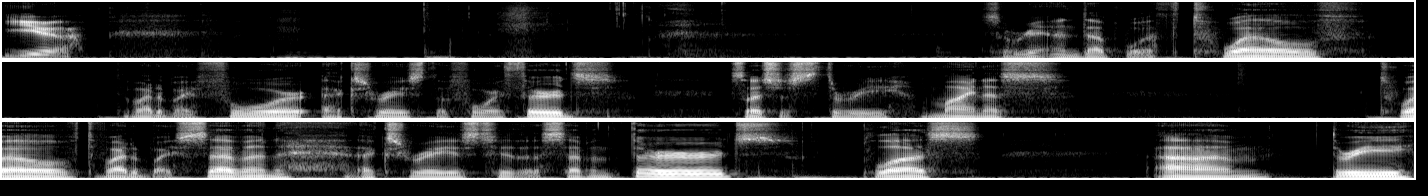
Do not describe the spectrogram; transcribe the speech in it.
Yeah. So we're going to end up with 12 divided by 4, x raised to the 4 thirds. So that's just 3 minus 12 divided by 7, x raised to the 7 thirds plus um, 3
